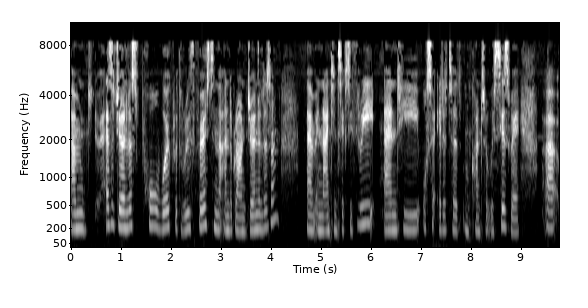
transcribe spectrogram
Um, as a journalist, Paul worked with Ruth First in the underground journalism um, in 1963, and he also edited Umkhonto Wesizwe. Uh,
